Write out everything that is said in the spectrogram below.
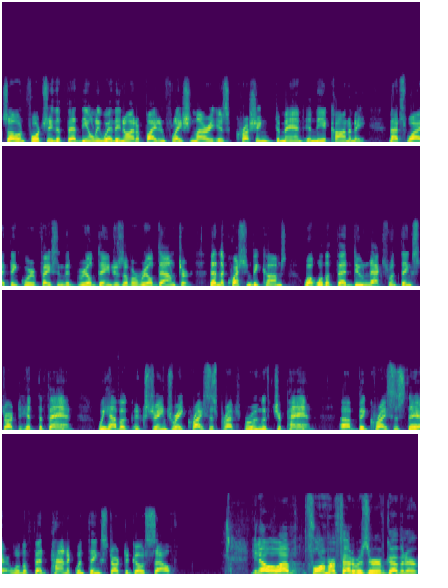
So, unfortunately, the Fed, the only way they know how to fight inflation, Larry, is crushing demand in the economy. That's why I think we're facing the real dangers of a real downturn. Then the question becomes what will the Fed do next when things start to hit the fan? We have an exchange rate crisis, perhaps brewing with Japan. Uh, big crisis there. Will the Fed panic when things start to go south? You know, um, former Federal Reserve Governor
